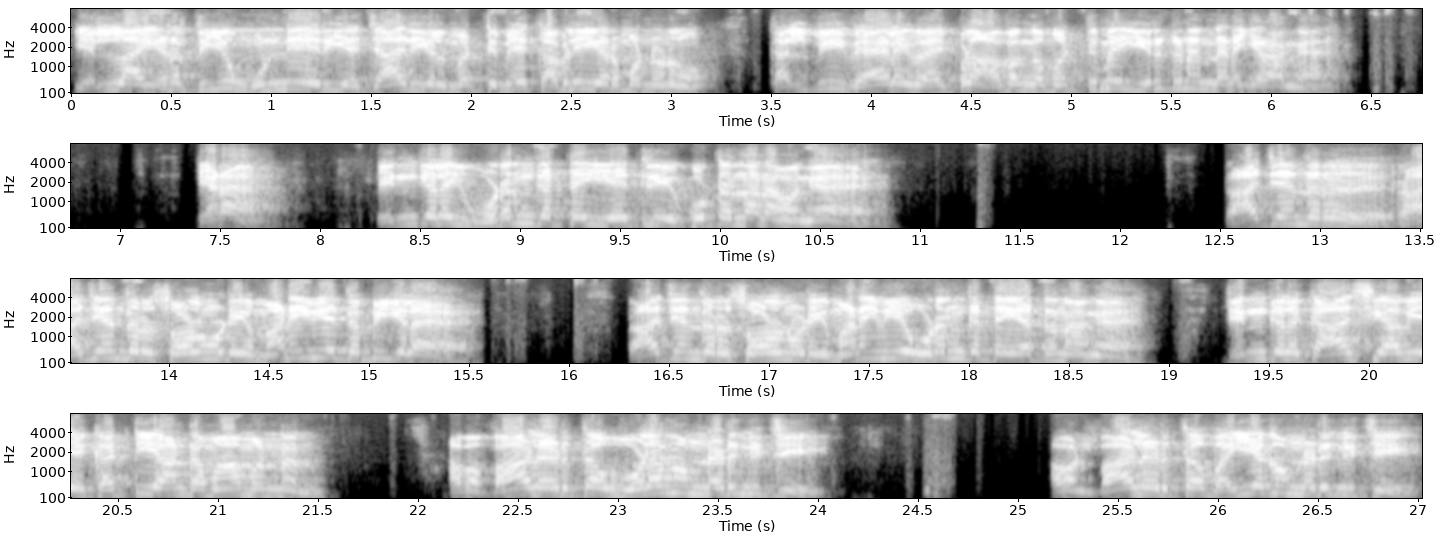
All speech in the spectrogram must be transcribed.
எல்லா இடத்தையும் முன்னேறிய ஜாதிகள் மட்டுமே கபலீகரம் பண்ணணும். கல்வி வேலை வாய்ப்புல அவங்க மட்டுமே இருக்கணும்னு நினைக்கிறாங்க. ஏன்னா பெண்களை உடன்கட்டை ஏற்றிய கூட்டம் தான் அவங்க. ராஜேந்திர ராஜேந்திர சோழனுடைய மனைவியே தப்பிக்கல. ராஜேந்திர சோழனுடைய மனைவியே உடன்கட்டை ஏற்றினாங்க. தென்கிழக்கு ஆசியாவையே கட்டி ஆண்ட மாமன்னன். அவன் வாழ எடுத்தா உலகம் நடுங்குச்சு. அவன் வாழ எடுத்தா வையகம் நடுங்குச்சு.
